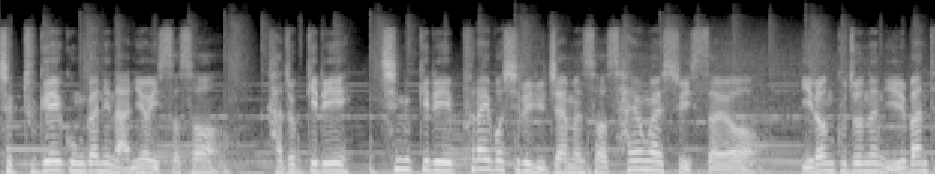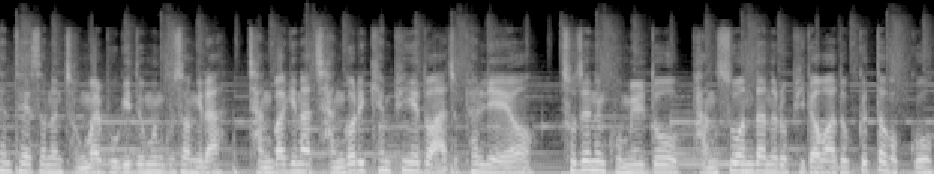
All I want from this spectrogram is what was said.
즉 두 개의 공간이 나뉘어 있어서 가족끼리, 친구끼리 프라이버시를 유지하면서 사용할 수 있어요. 이런 구조는 일반 텐트에서는 정말 보기 드문 구성이라 장박이나 장거리 캠핑에도 아주 편리해요. 소재는 고밀도 방수 원단으로 비가 와도 끄떡없고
